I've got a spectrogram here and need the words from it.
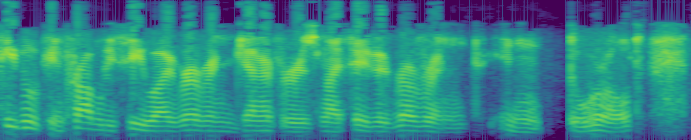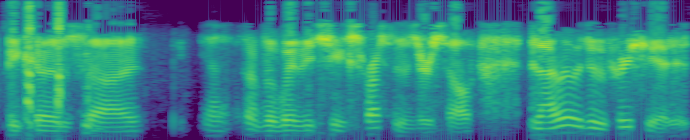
people can probably see why Reverend Jennifer is my favorite Reverend in the world because uh, you know, of the way that she expresses herself. And I really do appreciate it.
